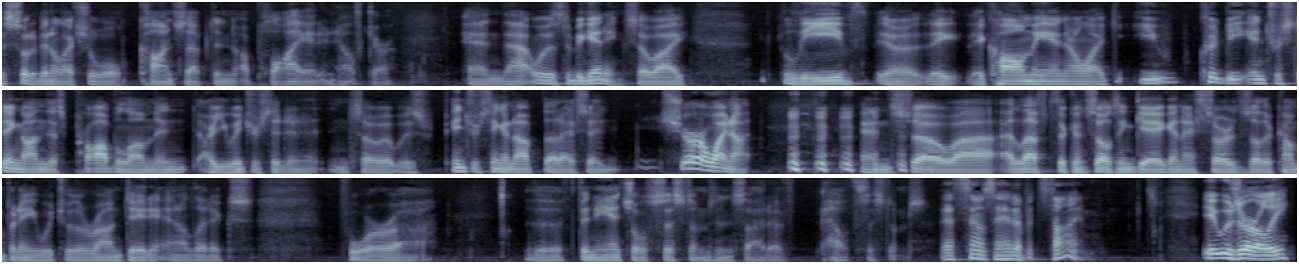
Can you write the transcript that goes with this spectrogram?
this sort of intellectual concept and apply it in healthcare, and that was the beginning. So I leave. You know, they they call me and they're like, "You could be interesting on this problem, and are you interested in it?" And so it was interesting enough that I said, "Sure, why not?" and so uh, I left the consulting gig and I started this other company, which was around data analytics for uh, the financial systems inside of health systems. that sounds ahead of its time. It was early.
